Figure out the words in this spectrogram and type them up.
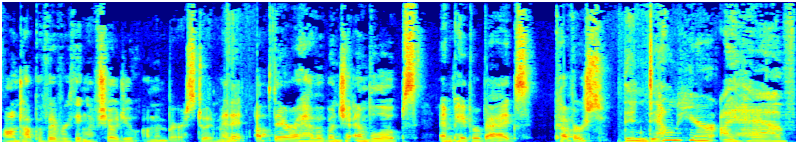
on top of everything I've showed you. I'm embarrassed to admit it. Up there I have a bunch of envelopes and paper bags, covers. Then down here I have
